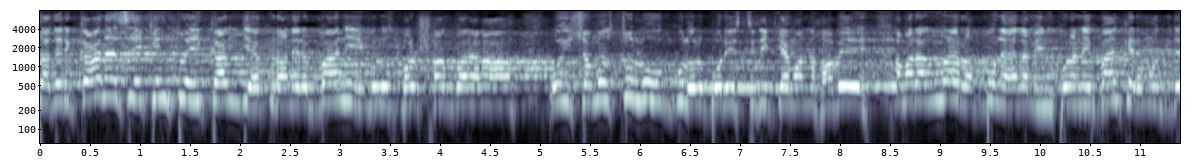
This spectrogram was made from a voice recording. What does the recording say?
যাদের কান আছে কিন্তু এই কান দিয়ে কোরআনের বাণী এগুলো স্পর্শ করে না, ওই সমস্ত লোকগুলোর পরিস্থিতি কেমন হবে? আমার আল্লাহ রব্বুল আলামিন কোরআনে পাকের মধ্যে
